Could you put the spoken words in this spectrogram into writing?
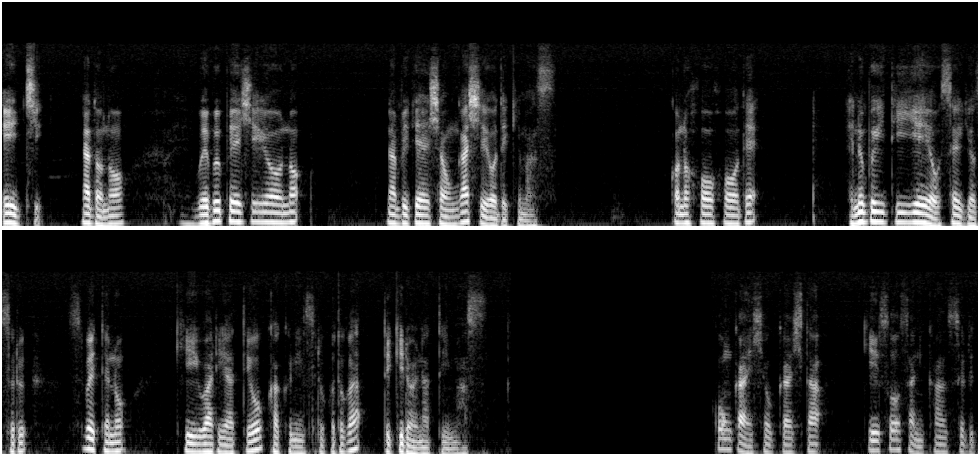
H などのウェブページ用のナビゲーションが使用できます。この方法で NVDA を制御するすべてのキー割り当てを確認することができるようになっています。今回紹介したキー操作に関する、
